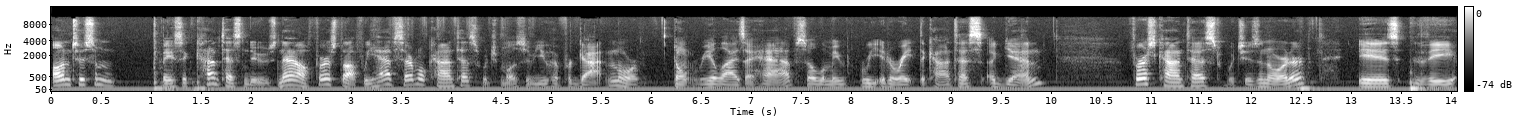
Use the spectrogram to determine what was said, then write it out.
On to some basic contest news. Now, first off, we have several contests which most of you have forgotten or don't realize I have, so let me reiterate the contests again. First contest, which is in order, is the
